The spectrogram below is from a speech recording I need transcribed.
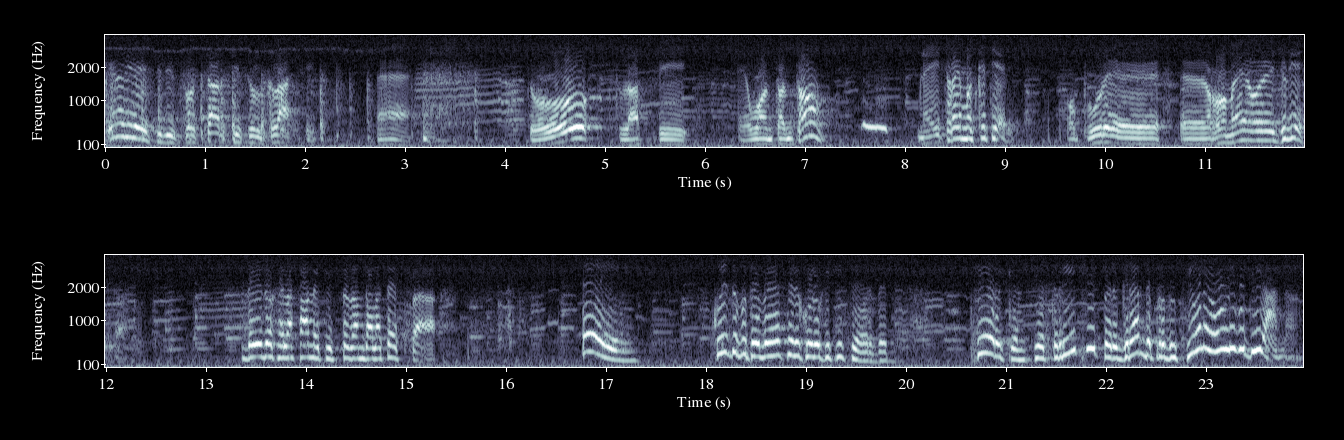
Che ne diresti di spostarsi sul Classic? Eh. Tu, Fluffy e Wontonton, nei tre moschettieri. Oppure eh, Romeo e Giulietta. Vedo che la fame ti sta dando alla testa. Ehi, questo potrebbe essere quello che ci serve. Cercansi attrici per grande produzione hollywoodiana.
